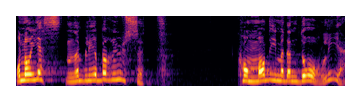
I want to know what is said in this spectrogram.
'Og når gjestene blir beruset, kommer de med den dårlige.'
